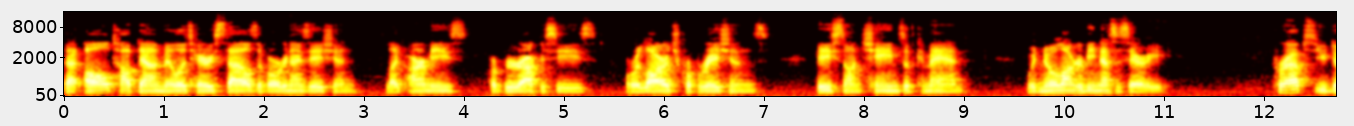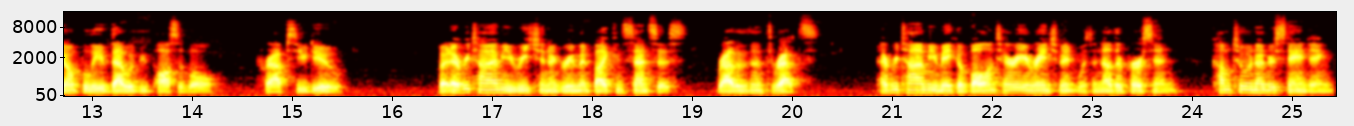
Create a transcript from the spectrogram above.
that all top-down military styles of organization, like armies or bureaucracies or large corporations based on chains of command, would no longer be necessary. Perhaps you don't believe that would be possible. Perhaps you do. But every time you reach an agreement by consensus, rather than threats, every time you make a voluntary arrangement with another person, come to an understanding,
